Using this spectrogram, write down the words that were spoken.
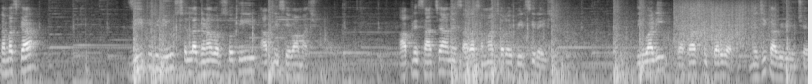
નમસ્કાર. ઝી ટીવી ન્યૂઝ છેલ્લા ઘણા વર્ષોથી આપની સેવામાં છે. આપને સાચા અને સારા સમાચારો પીરસી રહી છે. દિવાળી, પ્રકાશનું પર્વ નજીક આવી રહ્યું છે.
